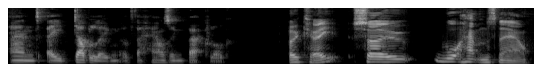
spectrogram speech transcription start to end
and a doubling of the housing backlog. Okay, so what happens now?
